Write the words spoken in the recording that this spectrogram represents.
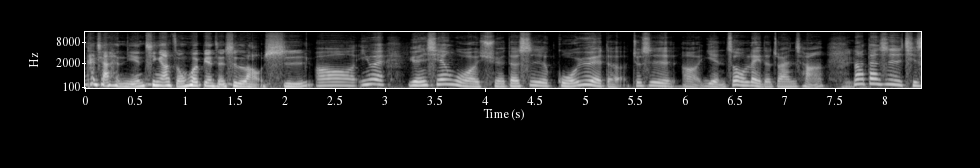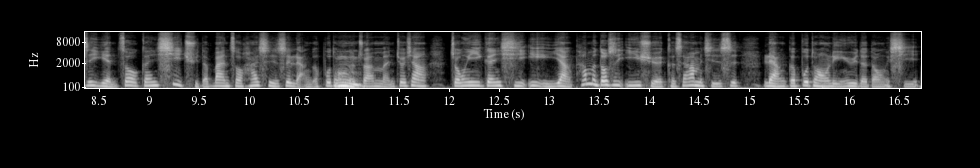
看起来很年轻啊，怎么会变成是老师？哦，因为原先我学的是国乐的，就是呃演奏类的专长。那但是其实演奏跟戏曲的伴奏，它其实是两个不同的专门，就像中医跟西医一样，他们都是医学，可是他们其实是两个不同领域的东西。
